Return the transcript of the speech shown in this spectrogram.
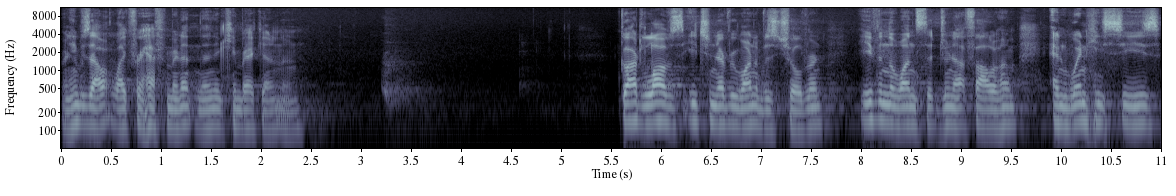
And he was out like for half a minute and then he came back in and God loves each and every one of his children, even the ones that do not follow him. And when he sees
